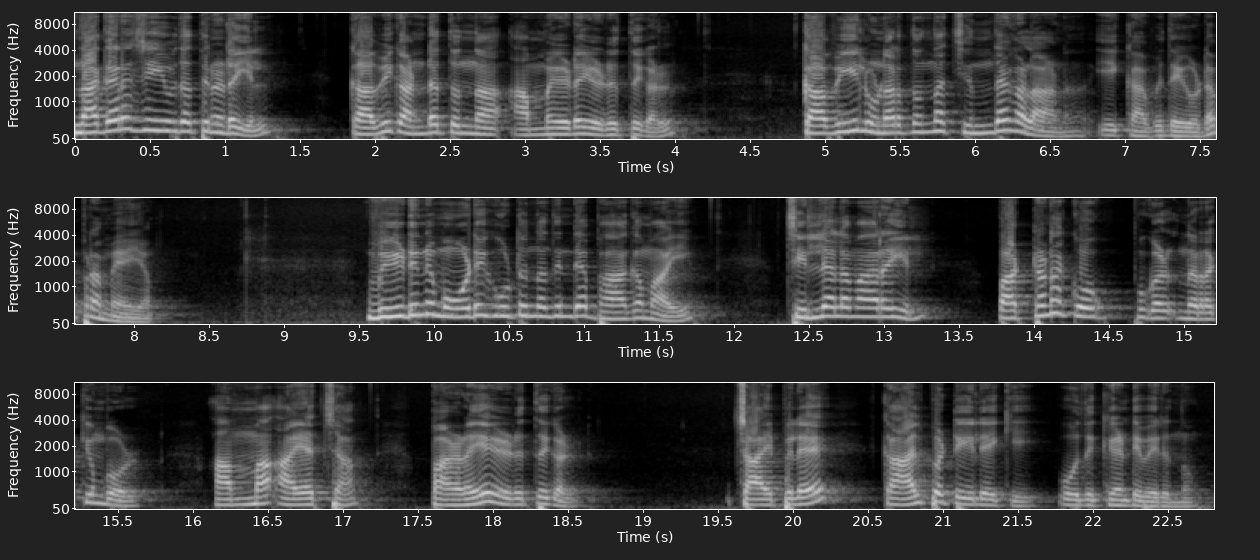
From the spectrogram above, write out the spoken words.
നഗരജീവിതത്തിനിടയിൽ കവി കണ്ടെത്തുന്ന അമ്മയുടെ എഴുത്തുകൾ കവിയിൽ ഉണർത്തുന്ന ചിന്തകളാണ് ഈ കവിതയുടെ പ്രമേയം. വീടിന് മോടി കൂട്ടുന്നതിന്റെ ഭാഗമായി ചില്ലലമാരയിൽ പട്ടണക്കോപ്പുകൾ നിറയ്ക്കുമ്പോൾ അമ്മ അയച്ച പഴയ എഴുത്തുകൾ ചായ്പിലെ കാൽപ്പെട്ടിയിലേക്ക് ഒതുക്കേണ്ടി വരുന്നു.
